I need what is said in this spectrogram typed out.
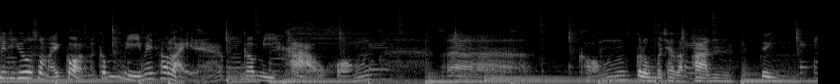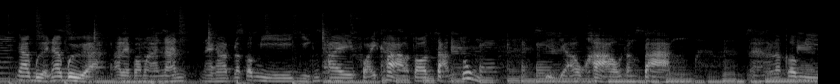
วิทยุสมัยก่อนมันก็มีไม่เท่าไหร่นะมันก็มีข่าวของอของกรมประชาสัมพันธ์ ซึ่งน่าเบื่อน่าเบื่ออะไรประมาณนั้นนะครับ แล้วก็มีหญิงไทยฝอยข่าวตอนสามทุ่มที่จะเอาข่าวต่างๆนะแล้วก็มี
